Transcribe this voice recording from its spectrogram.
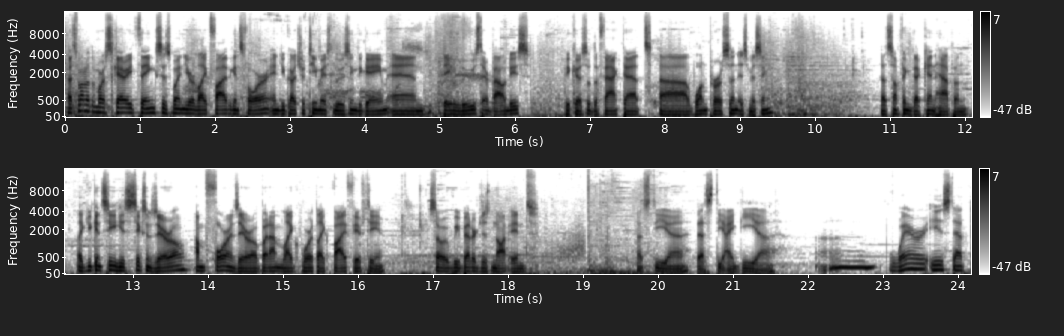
That's one of the more scary things is when you're like 5 against 4 and you got your teammates losing the game and they lose their bounties because of the fact that uh, one person is missing. That's something that can happen. Like you can see he's 6 and 0. I'm 4 and 0, but I'm like worth like 550. So we better just not int. That's the uh, that's the idea. Um, where is that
